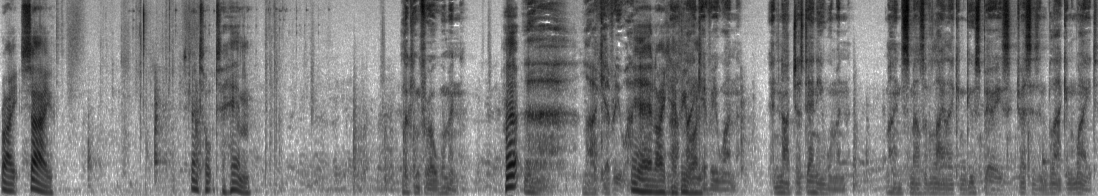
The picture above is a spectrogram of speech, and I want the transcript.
Right, so. Let's go and talk to him. Looking for a woman. Huh? Like everyone. Yeah, like Not everyone. like everyone. And not just any woman. Mine smells of lilac and gooseberries, dresses in black and white.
